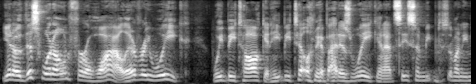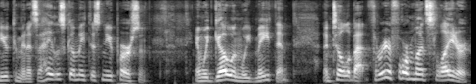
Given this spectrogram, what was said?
you know, this went on for a while. Every week, we'd be talking. He'd be telling me about his week, and I'd see somebody, somebody new come in and say, hey, let's go meet this new person. And we'd go and we'd meet them until about three or four months later,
